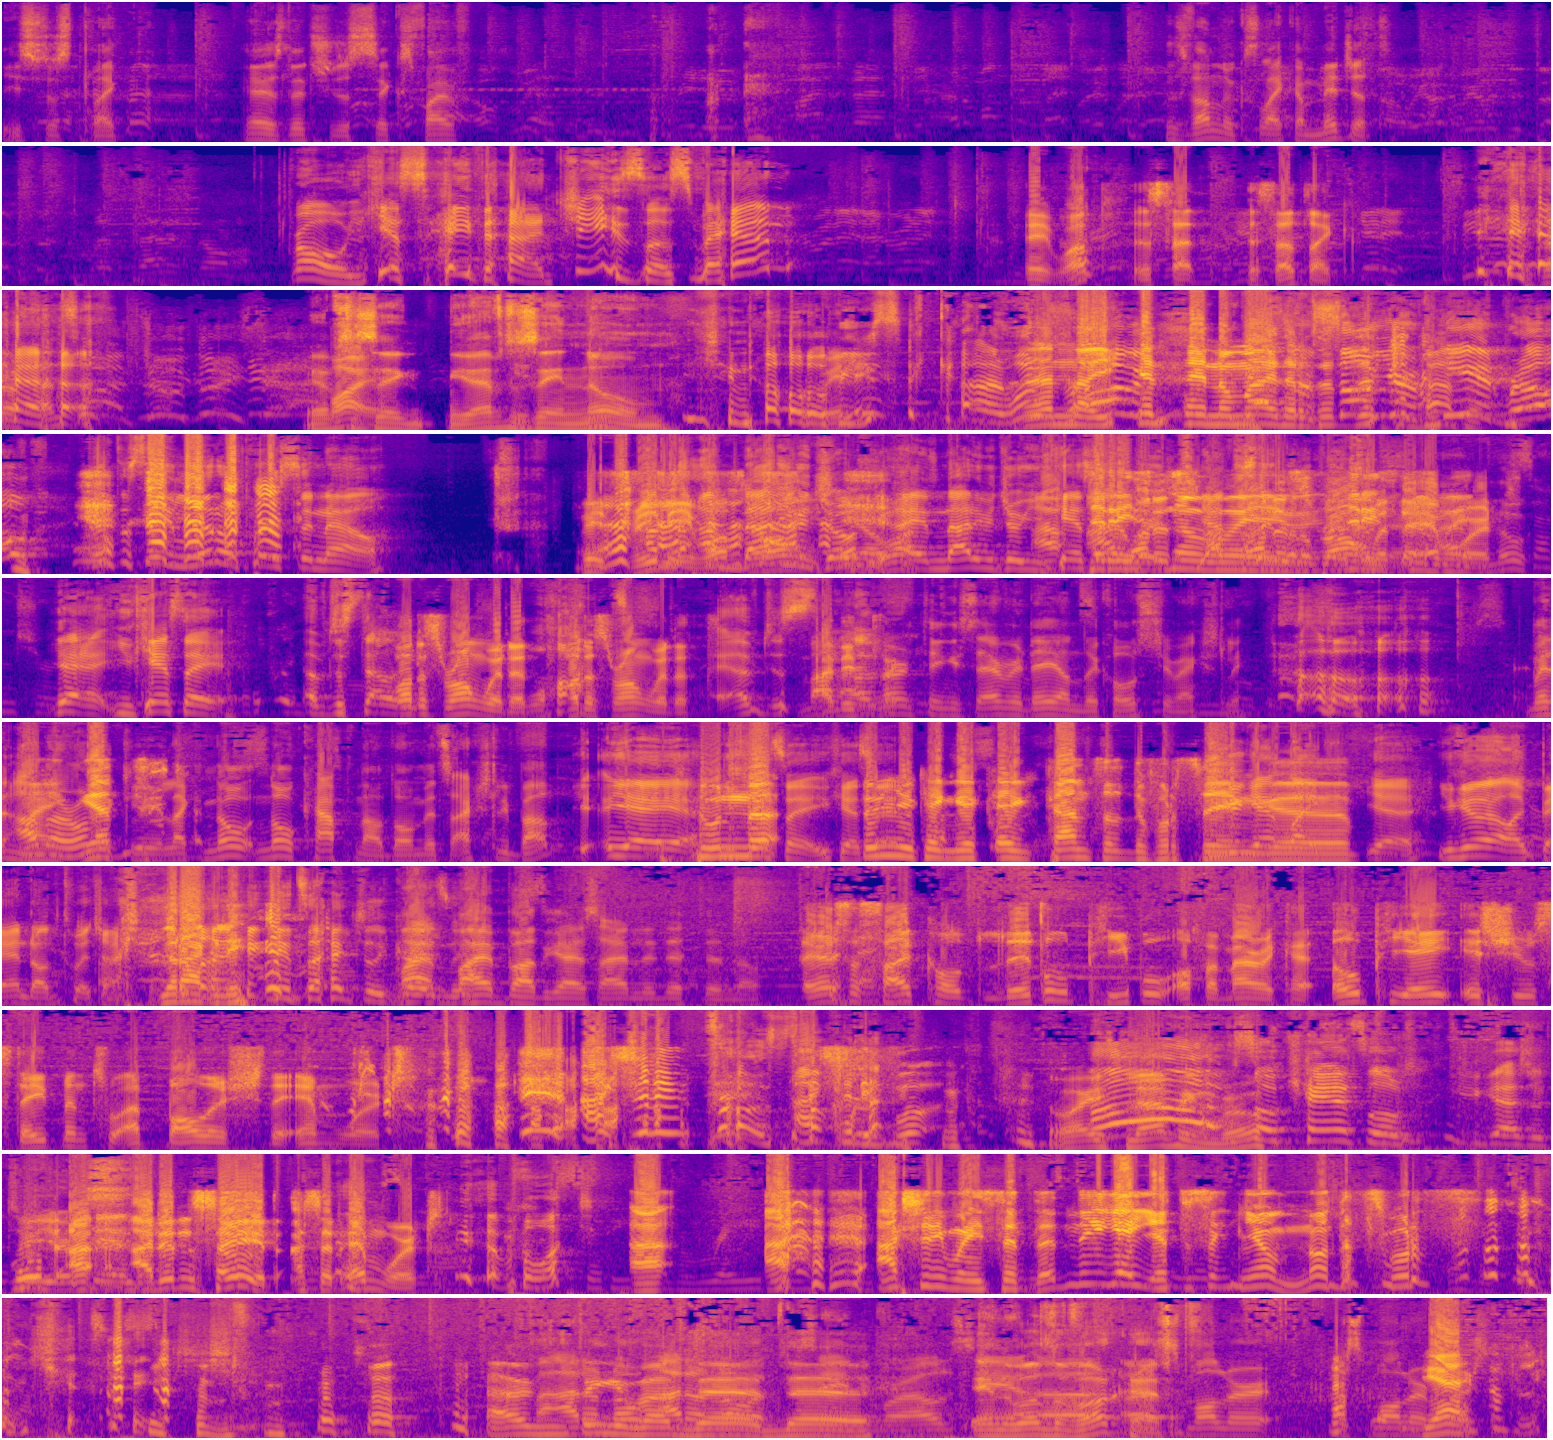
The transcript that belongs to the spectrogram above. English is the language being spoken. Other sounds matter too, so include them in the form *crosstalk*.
He's just like, yeah, he's literally just six five. *coughs* this van looks like a midget. Bro, you can't *laughs* say that. Jesus, man. Hey, what? Is that is that like? Yeah. You have Why? to say you have to say gnome. *laughs* You know, Really? he's, God, what No, is no, wrong you can't say no matter. You're so European, bro. You have to say little person now. Wait, *laughs* really? I'm not wrong? even joking. what? I am not even joking. You can't say is What is, no way. is wrong with the M word? Yeah, you can't say it. I'm just telling What is wrong with it? What? What is wrong with it? I'm just. I, need learn things every day on the costream actually. *laughs* Oh. Yeah, But My unironically, God. like no no cap now, Dom. It's actually bad. yeah, yeah. Soon, You uh, can't say it. You can't soon you can get can cancelled for You saying. get uh, like, yeah, you get like banned on Twitch. Actually, You're ugly. *laughs* Like, it's actually My, crazy. my bad, guys. I legit didn't know. There's a site called Little People of America. LPA issues statement to abolish the M word. *laughs* actually, *laughs* Bro, stop actually, laughing. Why are you Oh, laughing, I'm bro? so cancelled. You guys are too European. I, I didn't say it. I said M word. what? uh, *laughs* actually, when he said that, yeah, you have to say gnome. No, that's worse. You can't say it. I was But don't thinking know. I about don't know what the anymore. I the in World of uh, Warcraft. A smaller, a smaller. yeah, version. exactly.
